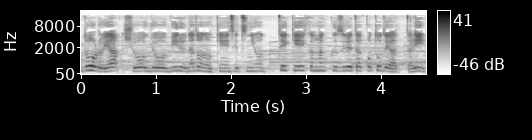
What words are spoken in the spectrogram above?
道路や商業ビルなどの建設によって景観が崩れたことであったり、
